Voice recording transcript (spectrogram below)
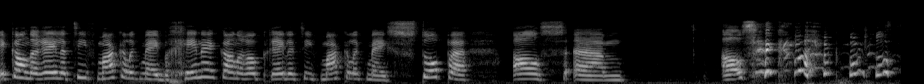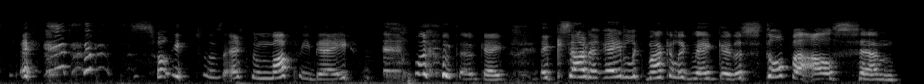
ik kan er relatief makkelijk mee beginnen. Ik kan er ook relatief makkelijk mee stoppen als. Um, als ik. Sorry, het was echt een maf idee. Maar goed, oké. Ik zou er redelijk makkelijk mee kunnen stoppen als, um,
